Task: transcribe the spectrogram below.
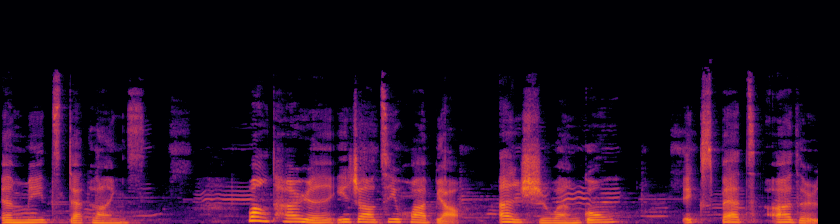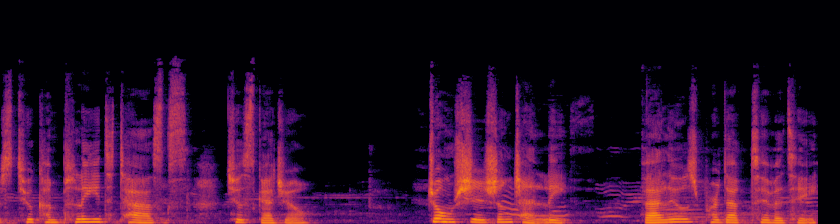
and meets deadlines. 望他人依照计划表按时完工，expect others to complete tasks to schedule. 重视生产力，values productivity.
